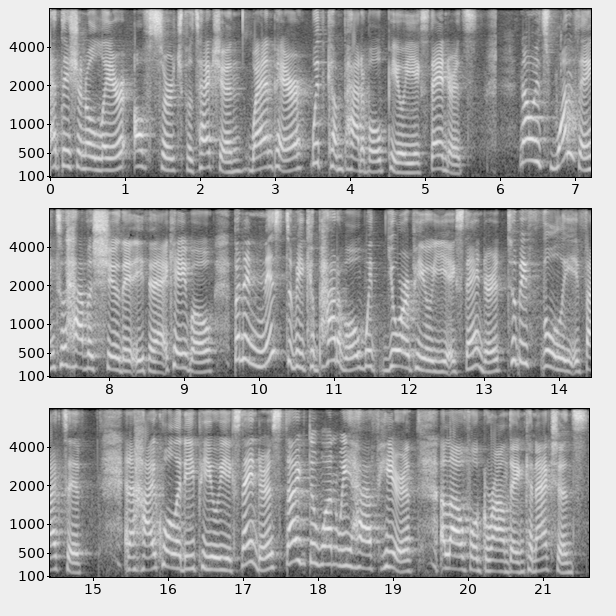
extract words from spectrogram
additional layer of surge protection when paired with compatible PoE extenders. Now it's one thing to have a shielded Ethernet cable, but it needs to be compatible with your PoE extender to be fully effective. And high quality PoE extenders like the one we have here allow for grounding connections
